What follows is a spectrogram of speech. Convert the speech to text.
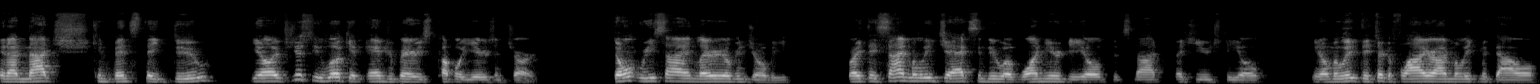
And I'm not convinced they do. You know, if just you look at Andrew Berry's couple years in charge, don't re-sign Larry Ogunjobi, right? They signed Malik Jackson to a one-year deal. That's not a huge deal. You know, Malik, they took a flyer on Malik McDowell.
